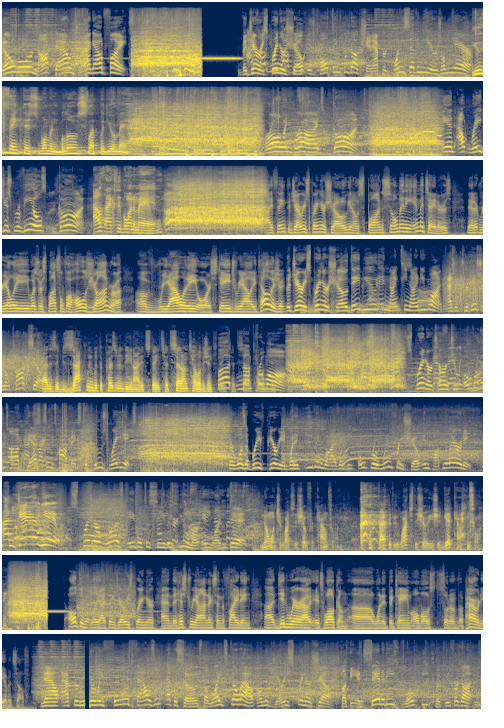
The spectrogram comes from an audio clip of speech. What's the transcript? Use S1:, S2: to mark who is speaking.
S1: No more knockdown, drag out fights. The Jerry Springer Show is halting production after 27 years on the air.
S2: You think this woman Blue slept with your man?
S1: Brawling brides gone. And outrageous reveals gone.
S3: I was actually born a man.
S4: I think the Jerry Springer show, you know, spawned so many imitators that it really was responsible for a whole genre of reality or stage reality television.
S1: The Jerry Springer Show debuted in 1991 as a traditional talk show.
S5: That is exactly what the President of the United States had said on television.
S1: But
S5: had
S1: not for
S5: television.
S1: long. Springer turned to over the top guests and topics to boost ratings. There was a brief period when it even rivaled the Oprah Winfrey Show in popularity.
S6: I dare you!
S1: Springer was able to see the humor in what he did.
S7: No one should watch the show for counseling. In fact, if you watch the show, you should get counseling.
S4: Ultimately, I think Jerry Springer and the histrionics and the fighting uh, did wear out its welcome uh, when it became almost sort of a parody of itself.
S1: Now, after nearly 4,000 episodes, the lights go out on the Jerry Springer Show. But the insanity won't be quickly forgotten.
